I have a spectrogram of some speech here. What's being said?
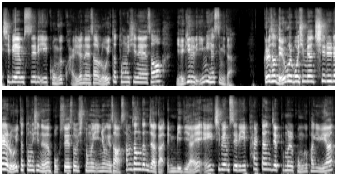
HBM3 공급 관련해서 로이터 통신에서 얘기를 이미 했습니다. 그래서 내용을 보시면 7일에 로이터 통신은 복수의 소식통을 인용해서 삼성전자가 엔비디아의 HBM3 8단 제품을 공급하기 위한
